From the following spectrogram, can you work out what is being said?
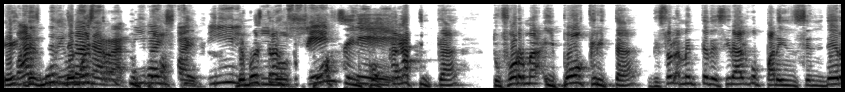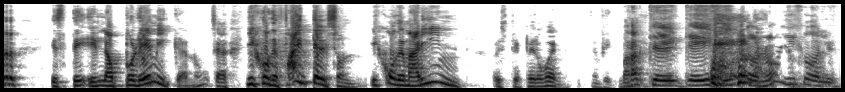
Eh, Parte de una narrativa infantil, demuestran inocente. hipocrática, tu forma hipócrita de solamente decir algo para encender este, la polémica, ¿no? O sea, hijo de Faitelson, hijo de Marín, este, pero bueno, en fin. Va, qué, qué hijito, ¿no? Híjole.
